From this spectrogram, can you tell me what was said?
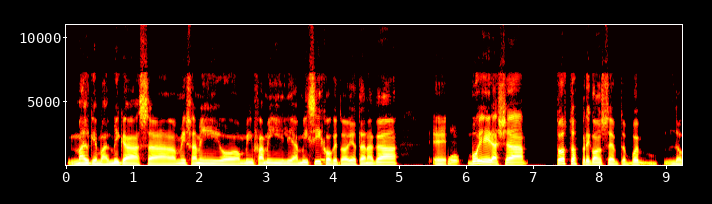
mal que mal, mi casa, mis amigos, mi familia, mis hijos que todavía están acá, eh, voy a ir allá, todos estos preconceptos, pues lo,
